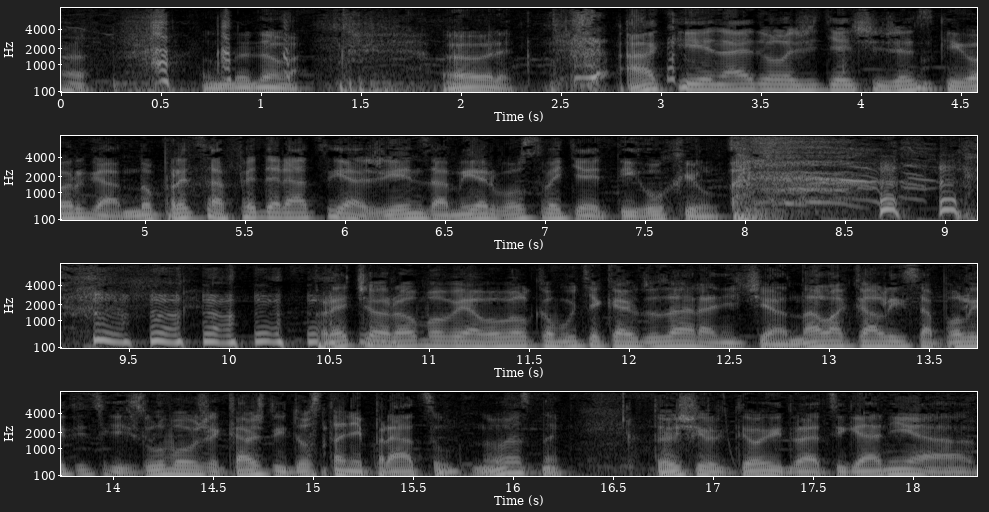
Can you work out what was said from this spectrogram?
Doma. Dobre. Aký je najdôležitejší ženský orgán? No predsa Federácia žien za mier vo svete, ty uchyl. Prečo Rómovia vo veľkom utekajú do zahraničia? Nalakali sa politických slubov, že každý dostane prácu. No jasné. To išli tí dva cigáni a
